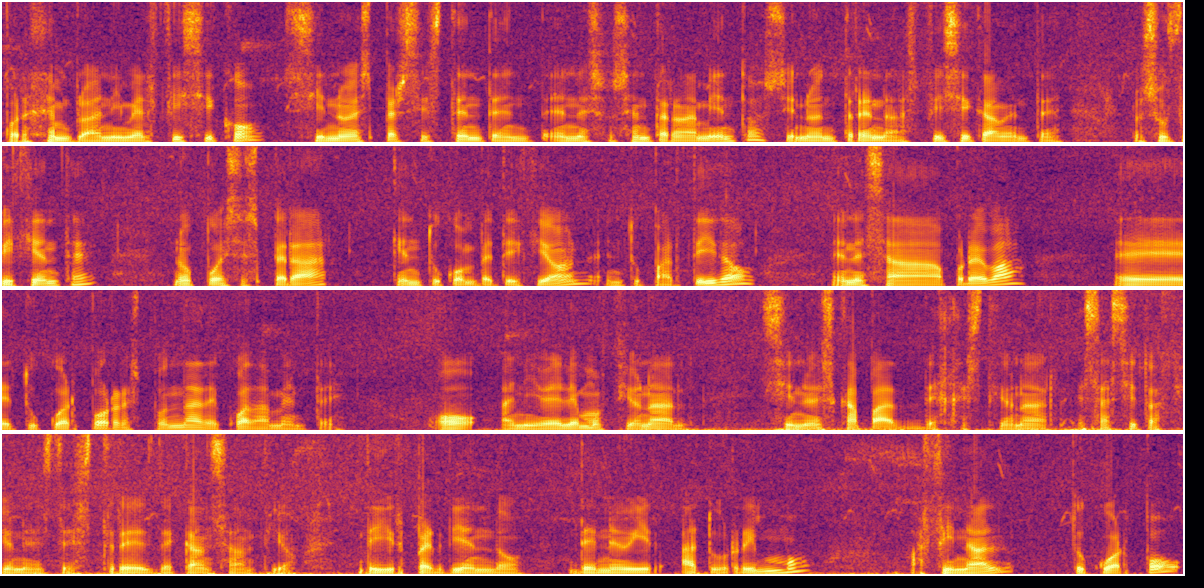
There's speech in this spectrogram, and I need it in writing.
Por ejemplo, a nivel físico, si no es persistente en, esos entrenamientos, si no entrenas físicamente lo suficiente, no puedes esperar que en tu competición, en tu partido, en esa prueba, eh, tu cuerpo responda adecuadamente. O a nivel emocional, si no es capaz de gestionar esas situaciones de estrés, de cansancio, de ir perdiendo, de no ir a tu ritmo, al final tu cuerpo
